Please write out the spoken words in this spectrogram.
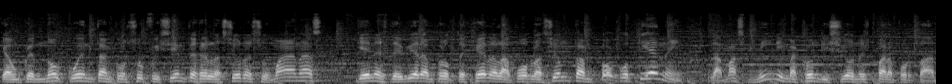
que aunque no cuentan con suficientes relaciones humanas, quienes debieran proteger a la población tampoco tienen las más mínimas condiciones para portar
